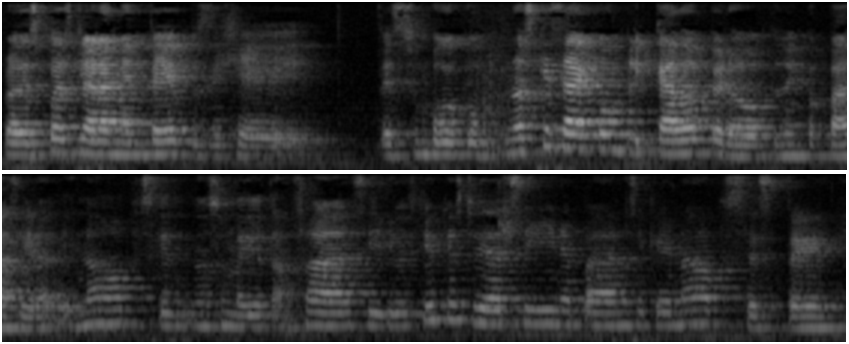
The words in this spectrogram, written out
Pero después claramente, pues dije, es un poco, no es que sea complicado, pero pues mi papá sí era de, no, pues que no es un medio tan fácil. Digo, es que yo quiero estudiar cine, pa, no sé qué, no, pues este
